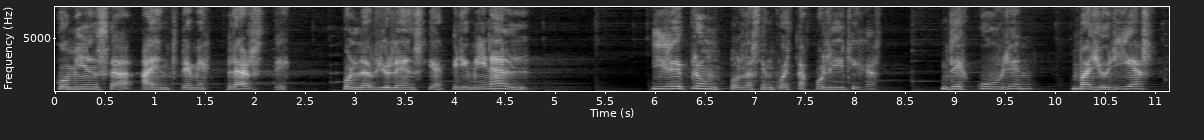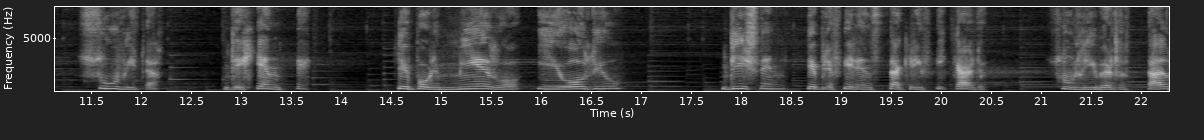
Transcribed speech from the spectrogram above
comienza a entremezclarse con la violencia criminal. Y de pronto las encuestas políticas descubren mayorías súbitas de gente que por miedo y odio dicen que prefieren sacrificar su libertad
